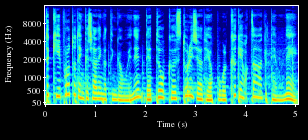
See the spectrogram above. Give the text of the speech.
특히 proto-danksharding 같은 경우에는 네트워크 storage와 대역폭을 크게 확장하기 때문에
